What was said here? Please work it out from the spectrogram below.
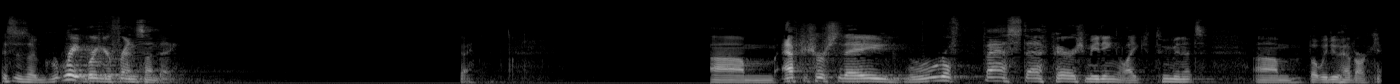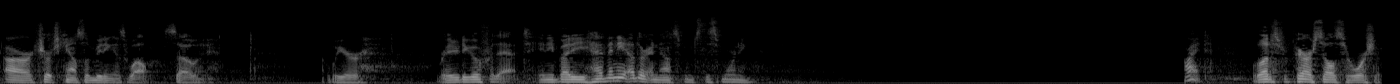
This is a great Bring Your Friend Sunday. Okay. Um, after church today, real fast staff parish meeting, like two minutes. Um, but we do have our, our church council meeting as well. So we are ready to go for that. Anybody have any other announcements this morning? All right. Well, let us prepare ourselves for worship.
